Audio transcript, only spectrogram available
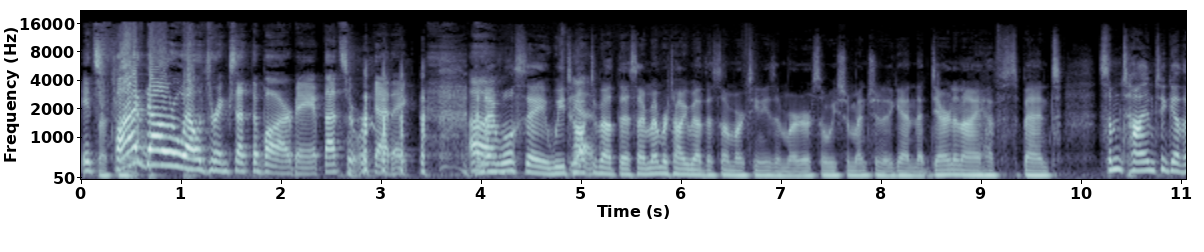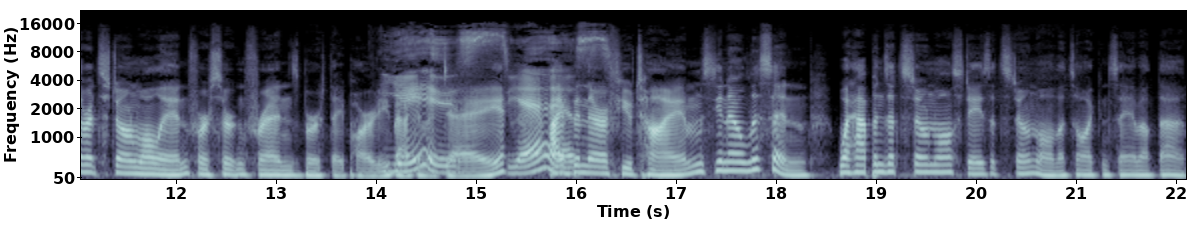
it's That's five dollar well drinks at the bar, babe. That's what we're getting. and I Um, will say, we talked yeah. about this. I remember talking about this on Martinis and Murder, so we should mention it again that Daryn and I have spent some time together at Stonewall Inn for a certain friend's birthday party back in the Yes, day. yes. I've been there a few times. You know, listen, what happens at Stonewall stays at Stonewall. That's all I can say about that.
